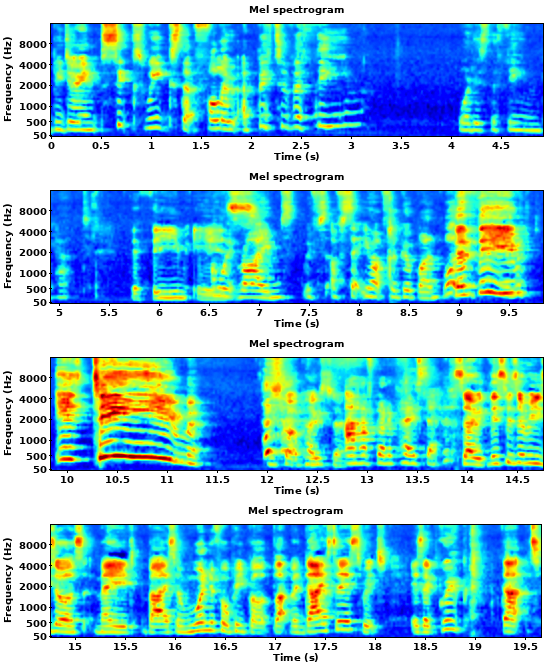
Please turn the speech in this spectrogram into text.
be doing six weeks that follow a bit of a theme. What is the theme, Cat? the theme is. Oh, it rhymes. We've, I've set you up for a good one. What The theme is team! You've got a poster. I have got a poster. So this is a resource made by some wonderful people at Blackburn Diocese, which is a group that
